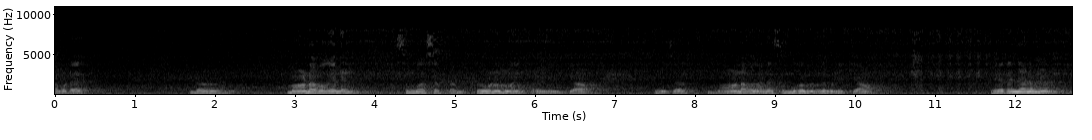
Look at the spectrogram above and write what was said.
അവിടെ എന്താണ്? മാണവകനിൽ സിംഹശബ്ദം ഗൗണമായി പ്രയോഗിക്കാം. എന്നുവെച്ചാൽ മാണവകനെ സിംഹമെന്ന് വിളിക്കാം. വേദജ്ഞാനം വേണം.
